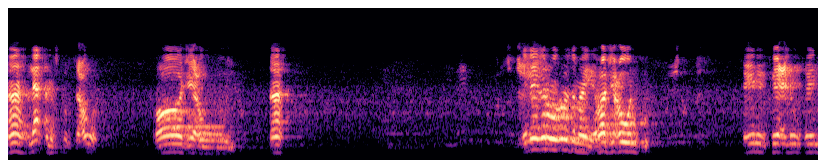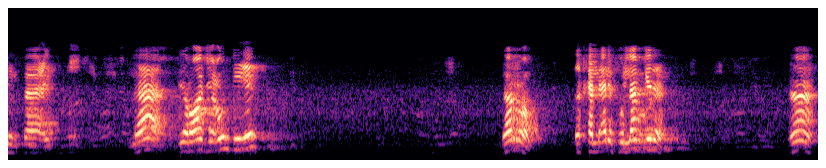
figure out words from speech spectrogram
ها لا مش ترجعون. راجعون. ها. إليه غير ما هي. راجعون. فين الفعل وفين الفاعل؟ لا دي راجعون دي اسم جرب. دخل الألف واللام كده. ها.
